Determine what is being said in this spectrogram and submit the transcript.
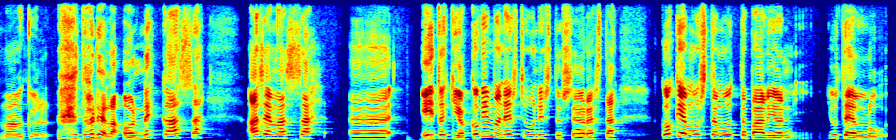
mä oon kyllä todella onnekkaassa asemassa. Ää, ei toki ole kovin monesta suunnistusseurasta kokemusta, mutta paljon jutellut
